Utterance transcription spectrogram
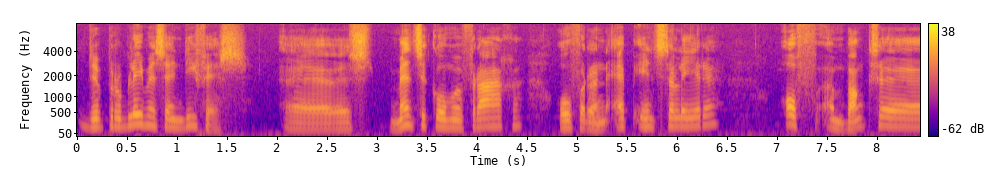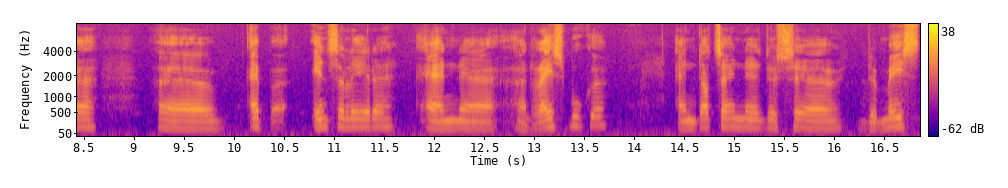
de problemen zijn divers. Uh, mensen komen vragen over een app installeren of een bank-app uh, installeren en een reis boeken. En dat zijn dus de meest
